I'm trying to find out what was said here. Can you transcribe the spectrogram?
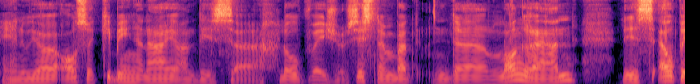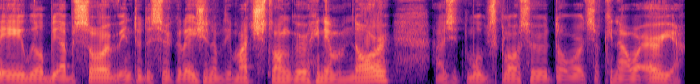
And we are also keeping an eye on this uh, low pressure system. But in the long run, this LPA will be absorbed into the circulation of the much stronger Hinnamnor as it moves closer towards Okinawa area.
